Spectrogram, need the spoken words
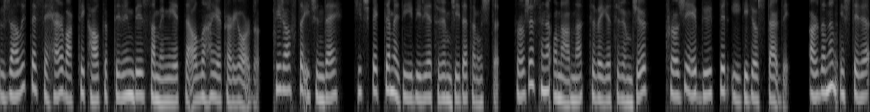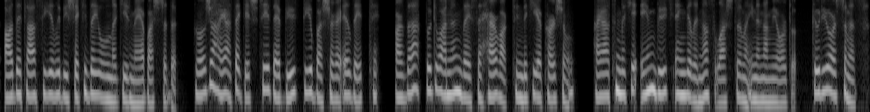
Özellikle seher vakti kalkıp derin bir samimiyetle Allah'a yakarıyordu. Bir hafta içinde hiç beklemediği bir yatırımcıyla tanıştı. Projesini ona anlattı ve yatırımcı, projeye büyük bir ilgi gösterdi. Arda'nın işleri adeta sihirli bir şekilde yoluna girmeye başladı. Proje hayata geçti ve büyük bir başarı elde etti. Arda, bu duanın ve seher vaktindeki yakarışım, hayatındaki en büyük engele nasıl aştığına inanamıyordu. Görüyorsunuz,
